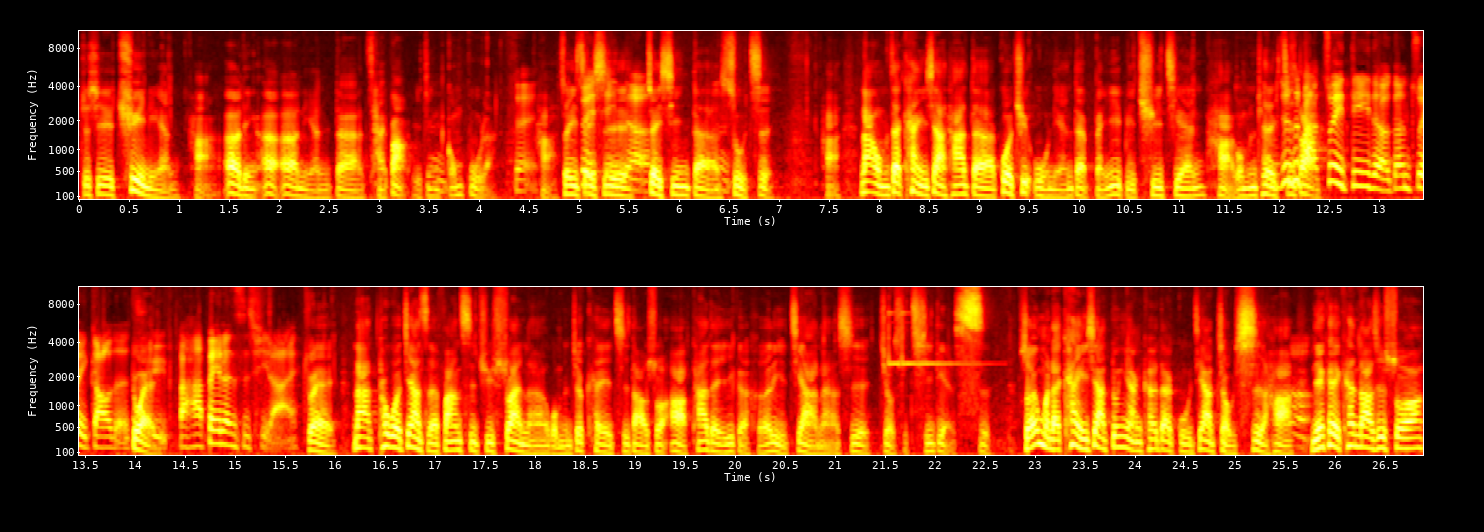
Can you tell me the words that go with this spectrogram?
就是去年哈二零二二年的财报已经公布了。对，好，所以这是最新的数字。好，那我们再看一下它的过去五年的本益比区间。哈，我们可以就是把最低的跟最高的对，把它 balance 起来。对，那透过这样子的方式去算呢，我们就可以知道说，啊，它的一个合理价呢是九十七点四。所以，我们来看一下敦洋科的股价走势。哈，你也可以看到是说，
